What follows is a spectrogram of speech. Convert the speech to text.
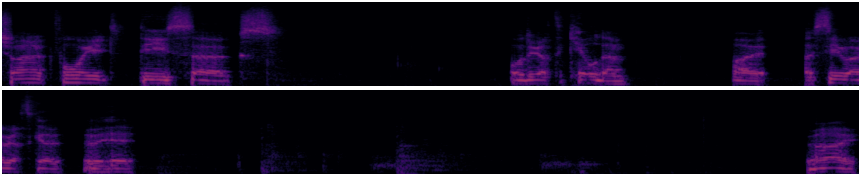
Try and avoid these Zurks. Or do we have to kill them? Alright, I see where we have to go. Over here. Right.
